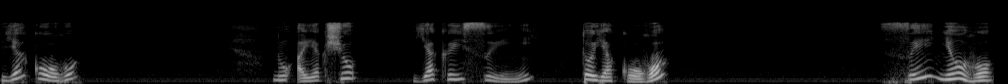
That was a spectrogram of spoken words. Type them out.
Якого? Ну, а якщо який синій, то якого? Синього.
